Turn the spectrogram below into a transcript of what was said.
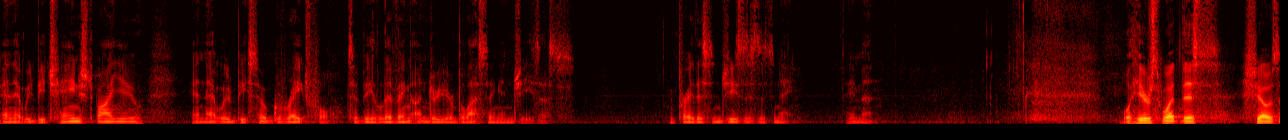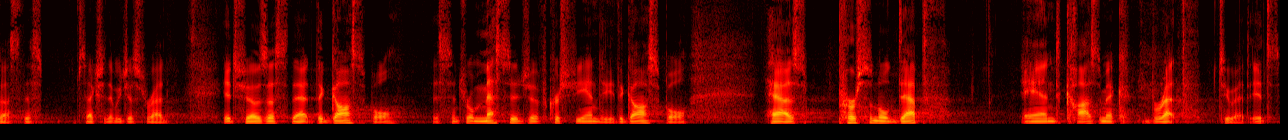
and that we'd be changed by you and that we'd be so grateful to be living under your blessing in Jesus. We pray this in Jesus' name. Amen. Well, here's what this shows us, this section that we just read. It shows us that the gospel, the central message of Christianity, the gospel, has personal depth and cosmic breadth to it. It's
